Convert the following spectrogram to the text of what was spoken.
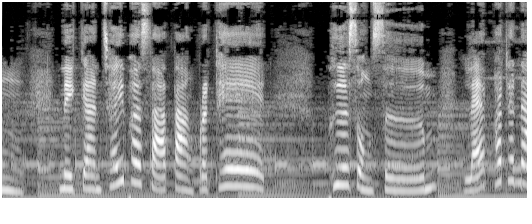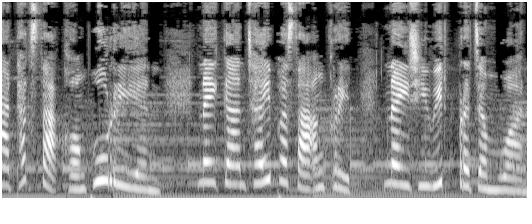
ง ในการใช้ภาษาต่างประเทศ เพื่อส่งเสริมและพัฒนาทักษะของผู้เรียน ในการใช้ภาษาอังกฤษในชีวิตประจำวัน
